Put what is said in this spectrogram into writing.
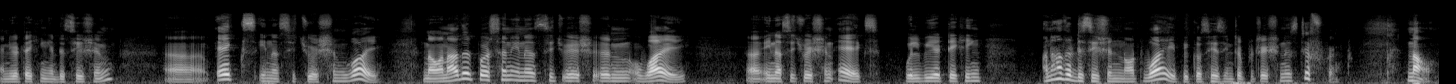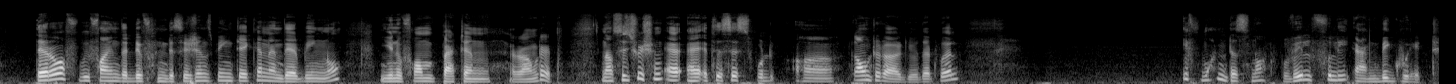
and you are taking a decision uh, x in a situation y. Now, another person in a situation y uh, in a situation x will be taking another decision not y because his interpretation is different. Now, thereof we find the different decisions being taken and there being no uniform pattern around it. Now, situation ethicists would uh, counter argue that well if one does not willfully ambiguate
